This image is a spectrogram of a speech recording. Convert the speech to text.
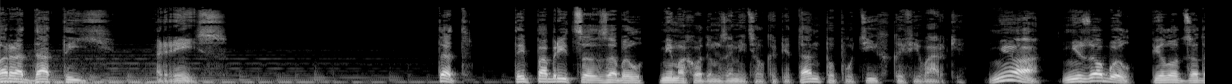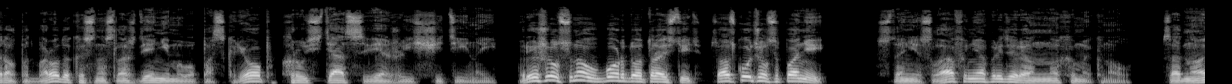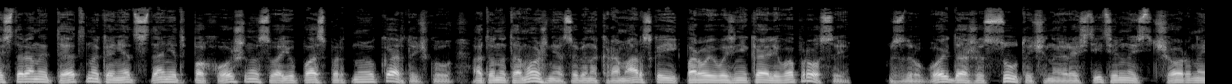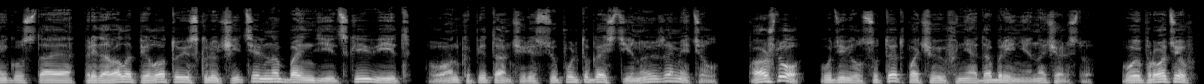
Бородатый рейс. «Тед, ты побриться забыл», — мимоходом заметил капитан по пути к кофеварке. «Не, не забыл». Пилот задрал подбородок и с наслаждением его поскреб, хрустя свежей щетиной. «Решил снова бороду отрастить. Соскучился по ней». Станислав неопределенно хмыкнул. С одной стороны, Тед, наконец, станет похож на свою паспортную карточку, а то на таможне, особенно Крамарской, порой возникали вопросы. С другой, даже суточная растительность, черная и густая, придавала пилоту исключительно бандитский вид. Вон капитан через всю пультогостиную заметил. — А что? — удивился Тед, почуяв неодобрение начальства. — Вы против?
